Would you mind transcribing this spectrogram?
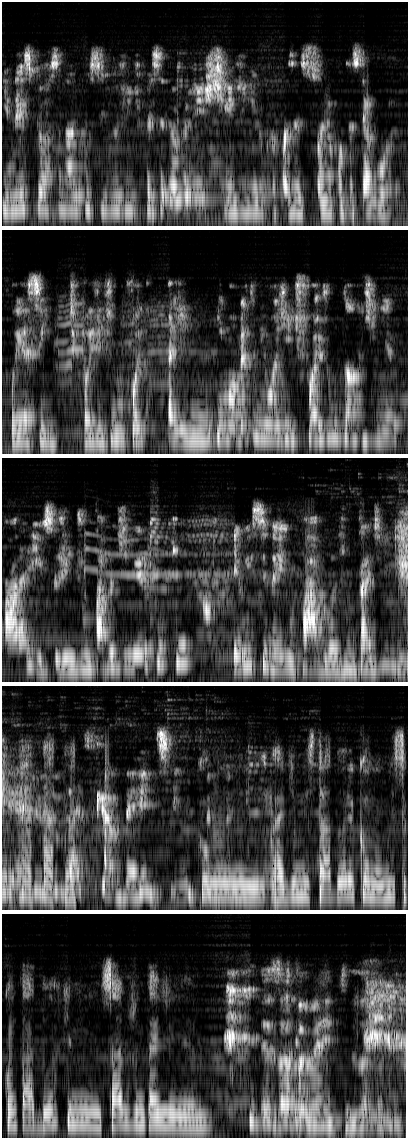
E nesse pior cenário possível a gente percebeu que a gente tinha dinheiro para fazer esse sonho acontecer agora. Foi assim, tipo, a gente não foi. Gente, em momento nenhum a gente foi juntando dinheiro para isso. A gente juntava dinheiro porque eu ensinei o Pablo a juntar dinheiro, basicamente. Com um administrador, economista, contador que não sabe juntar dinheiro. Exatamente, exatamente.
